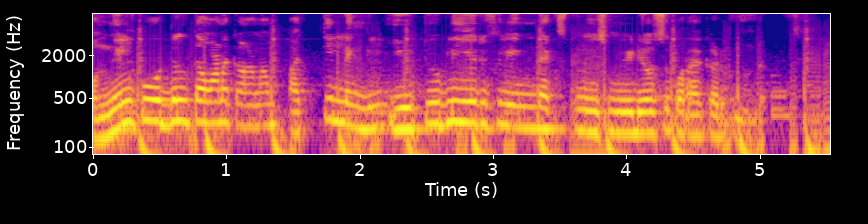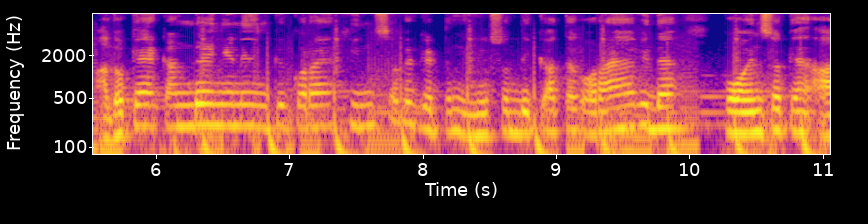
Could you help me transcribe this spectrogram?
ഒന്നിൽ കൂടുതൽ തവണ കാണാൻ പറ്റില്ലെങ്കിൽ യൂട്യൂബിൽ ഈ ഒരു ഫിലിമിന്റെ എക്സ്പ്ലനേഷൻ വീഡിയോസ് കുറേ എടുക്കുന്നുണ്ട്. അതൊക്കെ കണ്ടു കഴിഞ്ഞാൽ നിങ്ങൾക്ക് കുറേ ഹിൻസ് ഒക്കെ കിട്ടും. നിങ്ങൾ ശ്രദ്ധിക്കാത്ത കുറേ വിധ പോയിൻസൊക്കെ ആ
